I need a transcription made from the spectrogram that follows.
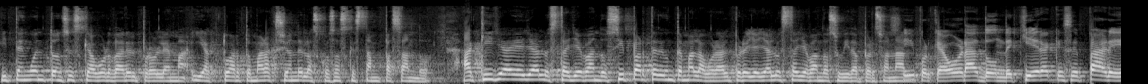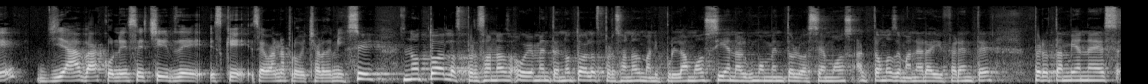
y tengo entonces que abordar el problema y actuar, tomar acción de las cosas que están pasando. Aquí ya ella lo está llevando, sí parte de un tema laboral, pero ella ya lo está llevando a su vida personal. Sí, porque ahora donde quiera que se pare, ya va con ese chip de es que se van a aprovechar de mí. Sí, no todas las personas, obviamente no todas las personas manipulamos, sí en algún momento lo hacemos, actuamos de manera diferente, pero también es,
